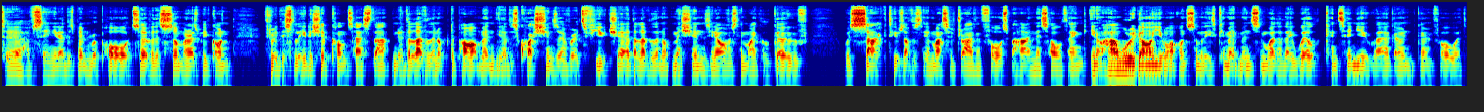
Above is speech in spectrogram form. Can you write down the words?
to have seen, you know, there's been reports over the summer as we've gone through this leadership contest that, you know, the levelling up department, you know, there's questions over its future, the levelling up missions, you know, obviously Michael Gove was sacked. He was obviously a massive driving force behind this whole thing. You know, how worried are you on some of these commitments and whether they will continue uh, going going forward?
